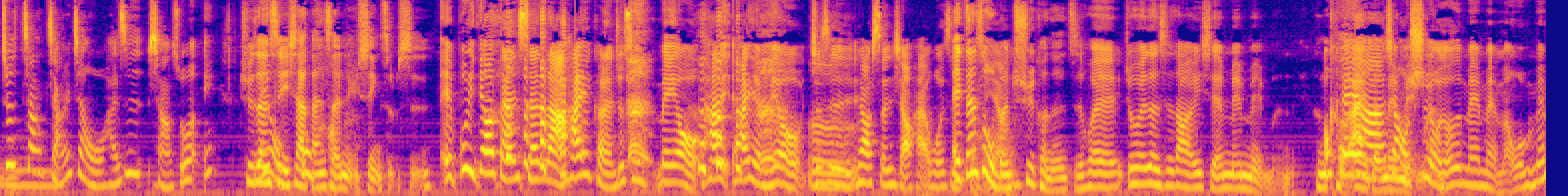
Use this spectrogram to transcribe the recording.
就这样讲一讲，我还是想说，哎，去认识一下单身女性是不是？哎，不一定要单身啦，她也可能就是没有，她她也没有就是要生小孩或是哎，但是我们去可能只会就会认识到一些妹妹们，很可爱的妹妹们。像我室友都是妹妹们，我们妹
